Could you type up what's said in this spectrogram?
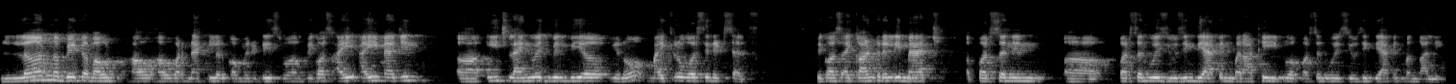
learn a bit about how, how vernacular communities work, because I, I imagine uh, each language will be a you know microverse in itself, because I can't really match a person in uh, person who is using the app in Marathi to a person who is using the app in Bengali,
